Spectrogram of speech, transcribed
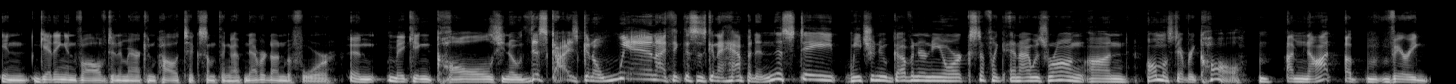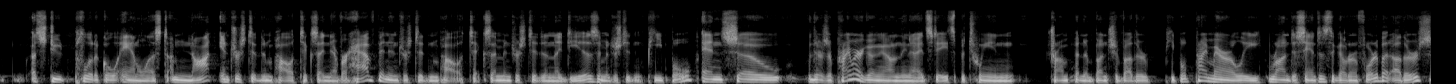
in getting involved in American politics, something I've never done before, and making calls, you know, this guy's going to win. I think this is going to happen in this state. Meet your new governor, New York, stuff like And I was wrong on almost every call. I'm not a very astute political analyst. I'm not interested in politics. I never have been interested in politics. I'm interested in ideas. I'm interested in people. And so there's a primary going on in the United States between Trump and a bunch of other people, primarily Ron DeSantis, the governor of Florida, but others,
